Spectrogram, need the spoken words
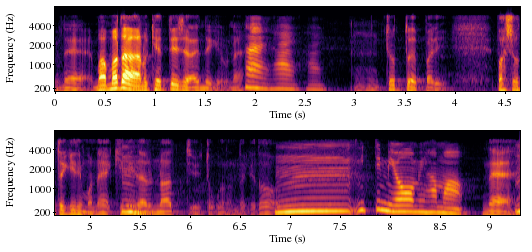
ねまあ、まだあの決定じゃないんだけどね、はいはいはいうん、ちょっとやっぱり場所的にもね気になるなっていうところなんだけど、うーん行ってみよう美浜。ね、う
